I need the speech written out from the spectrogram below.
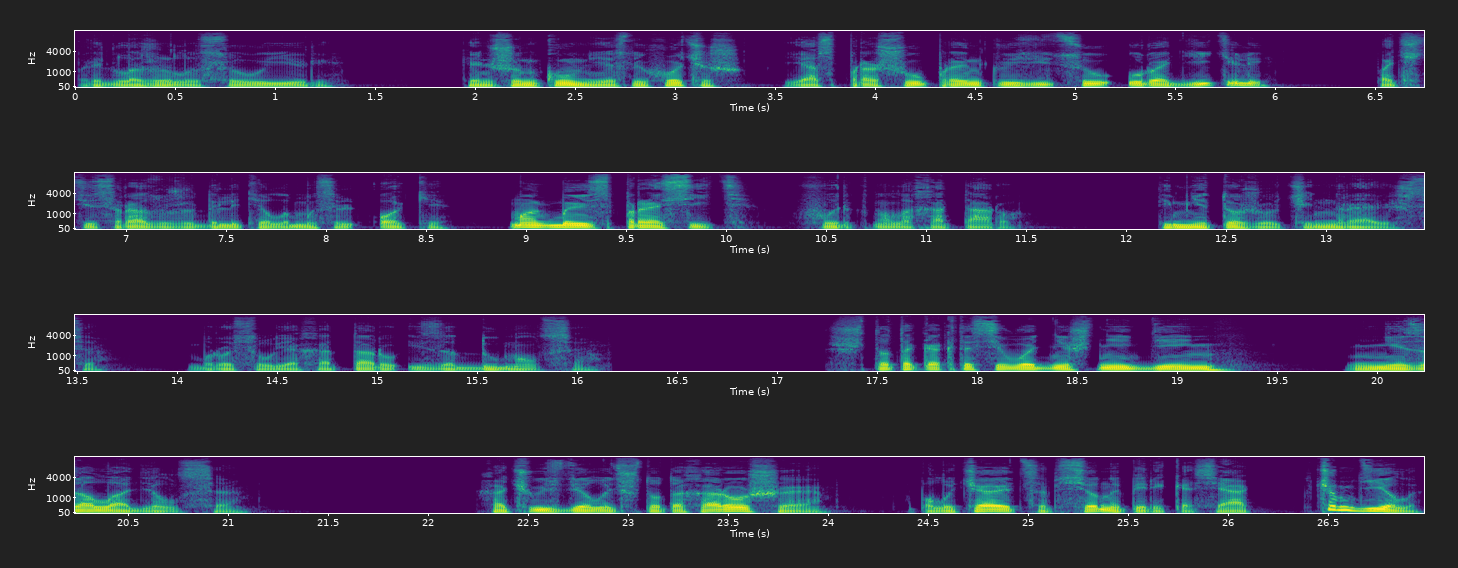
предложила Сауюри. Кеншинкун, если хочешь, я спрошу про инквизицию у родителей. Почти сразу же долетела мысль Оки. Мог бы и спросить, фыркнула Хатару. Ты мне тоже очень нравишься, бросил я Хатару и задумался. Что-то как-то сегодняшний день не заладился. Хочу сделать что-то хорошее, а получается все наперекосяк. В чем дело?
